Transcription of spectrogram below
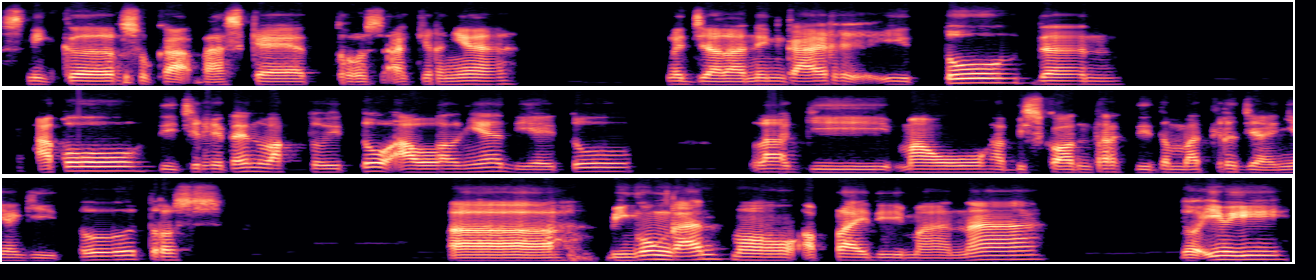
sneaker, suka basket, terus akhirnya ngejalanin karir itu dan aku diceritain waktu itu awalnya dia itu lagi mau habis kontrak di tempat kerjanya gitu, terus eh bingung kan mau apply di mana. Doi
